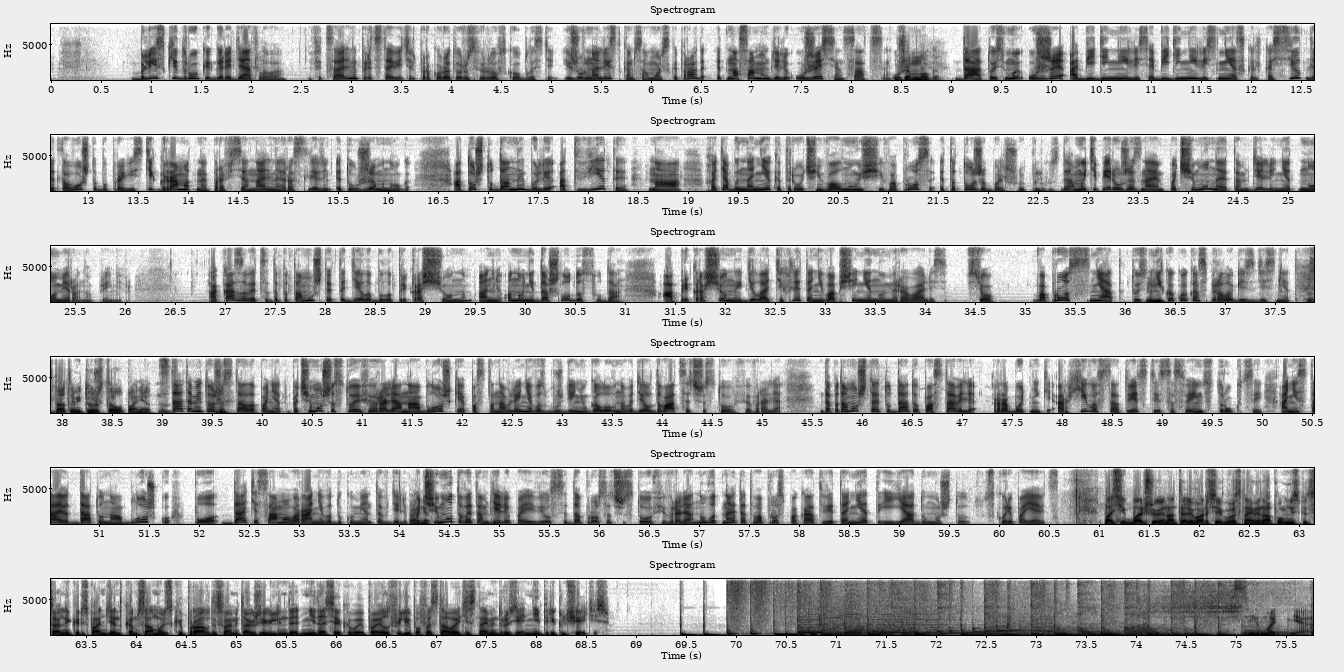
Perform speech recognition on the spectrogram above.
близкий друг Игоря Дятлова, официальный представитель прокуратуры Свердловской области и журналист «Комсомольской правды», это на самом деле уже сенсация. Уже много. Да, то есть мы уже объединились, объединились несколько сил для того, чтобы провести грамотное профессиональное расследование. Это уже много. А то, что даны были ответы на хотя бы на некоторые очень волнующие вопросы, это тоже большой плюс. Да? Мы теперь уже знаем, почему на этом деле нет номера, например. Оказывается, да потому что это дело было прекращенным, оно не дошло до суда, а прекращенные дела тех лет, они вообще не нумеровались. Все, вопрос снят. То есть mm. никакой конспирологии здесь нет. С датами тоже стало понятно. С датами тоже стало понятно. Почему 6 февраля на обложке, постановление о возбуждении уголовного дела 26 февраля? Да потому что эту дату поставили работники архива в соответствии со своей инструкцией. Они ставят дату на обложку по дате самого раннего документа в деле. Понятно. Почему-то в этом деле появился допрос от 6 февраля. Ну вот на этот вопрос пока ответа нет, и я думаю, что вскоре появится. Спасибо большое. Наталья Варсегова с нами, напомню, специальный корреспондент «Комсомольской правды». С вами также Юлия Недосекова и Павел Филиппов. Оставайтесь с нами, друзья, не переключайтесь. Тема дня.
